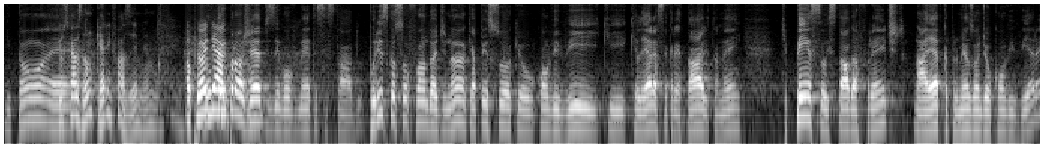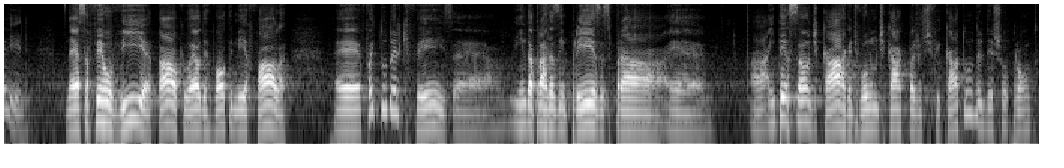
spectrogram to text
Então, é, os caras não querem fazer mesmo. É o pior não ideia. tem projeto de desenvolvimento esse estado. Por isso que eu sou fã do Adnan, que é a pessoa que eu convivi, que, que ele era secretário também, que pensa o estado à frente. Na época, pelo menos onde eu convivi, era ele. Né, Essa ferrovia, tal, que o Helder volta e meia fala, é, foi tudo ele que fez, é, indo atrás das empresas para a intenção de carga, de volume de carga para justificar, tudo ele deixou pronto.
